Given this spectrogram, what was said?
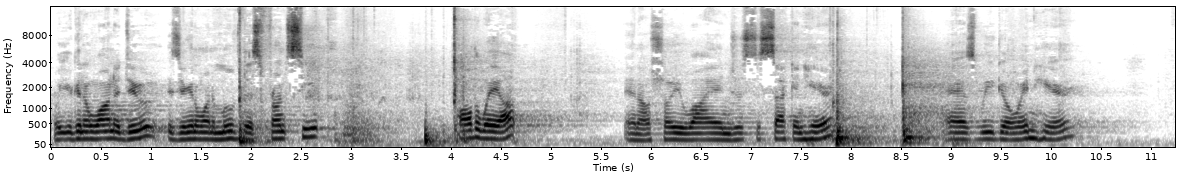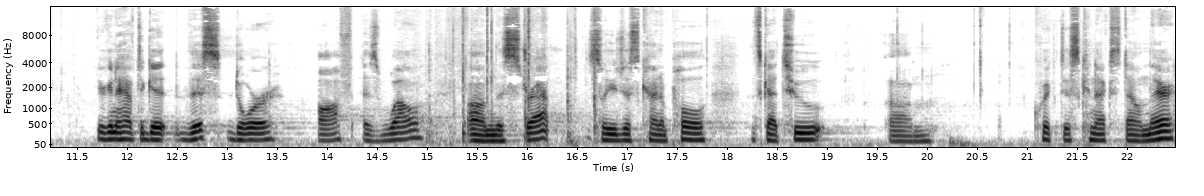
What you're gonna wanna do is you're gonna wanna move this front seat all the way up and I'll show you why in just a second here. As we go in here, you're gonna have to get this door off as well, um, this strap. So you just kind of pull, it's got two um, quick disconnects down there.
